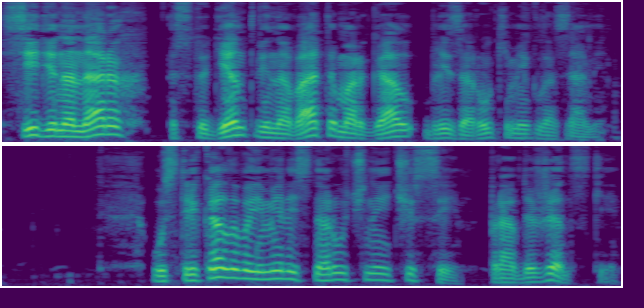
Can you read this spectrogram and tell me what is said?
Сидя на нарах, студент виновато моргал близорукими глазами. У Стрекалова имелись наручные часы, правда женские.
